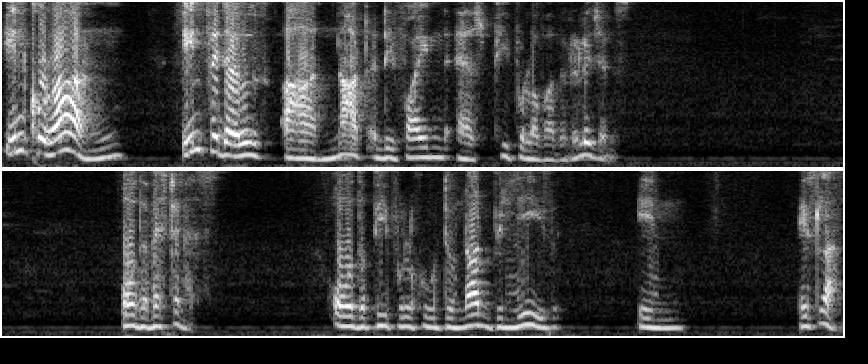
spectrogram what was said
In Quran, infidels are not defined as people of other religions or the Westerners or the people who do not believe in Islam.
